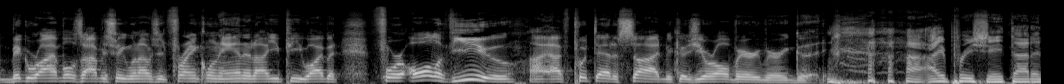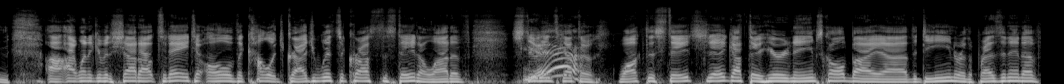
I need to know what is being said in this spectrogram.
big rivals, obviously, when I was at Franklin and at IUPUI. But for all of you, I, have put that aside because you're all very, very good. I appreciate that. And uh, I want to give a shout out today to all of the college graduates across the state. A lot of students yeah. got to walk the stage today, got to hear names called by uh, the dean or the president of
